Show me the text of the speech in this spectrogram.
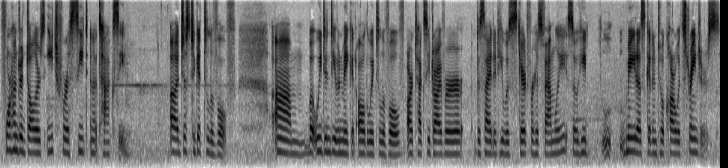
$400 each for a seat in a taxi uh, just to get to Lvov. Um, but we didn't even make it all the way to Lvov. Our taxi driver decided he was scared for his family, so he l- made us get into a car with strangers,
